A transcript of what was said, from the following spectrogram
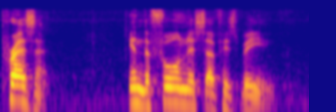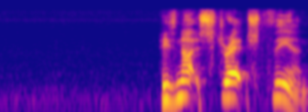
present in the fullness of His being. He's not stretched thin.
